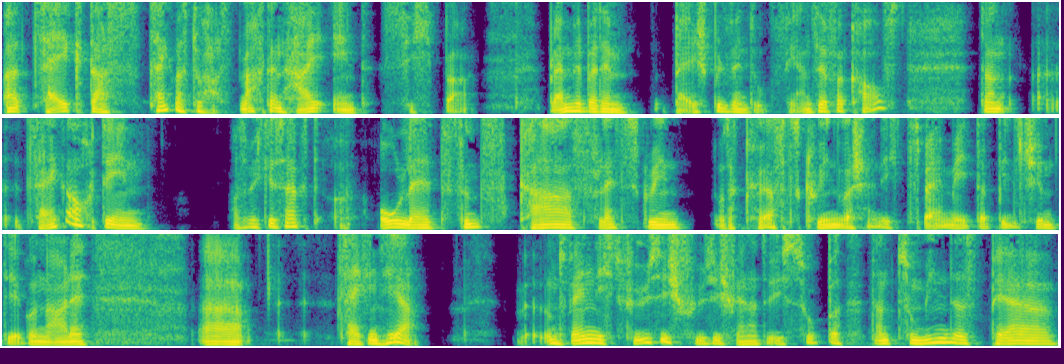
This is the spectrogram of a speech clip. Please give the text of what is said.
Äh, zeig das, zeig was du hast. Mach dein High-End sichtbar. Bleiben wir bei dem Beispiel, wenn du Fernseher verkaufst, dann äh, zeig auch den was habe ich gesagt? OLED, 5K, Flatscreen oder Curved Screen wahrscheinlich, zwei Meter Bildschirmdiagonale. Äh, zeig ihn her. Und wenn nicht physisch, physisch wäre natürlich super, dann zumindest per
